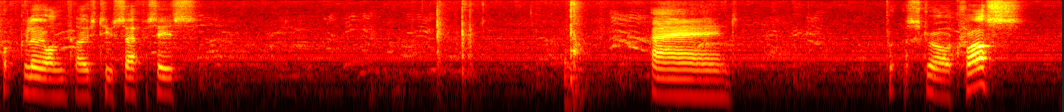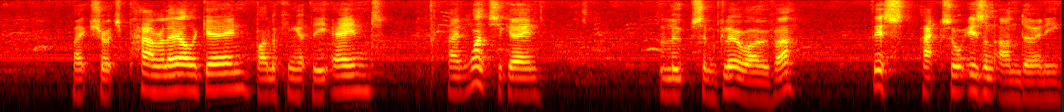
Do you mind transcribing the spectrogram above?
put glue on those two surfaces. And put the straw across. Make sure it's parallel again by looking at the end. And once again loop some glue over. This axle isn't under any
